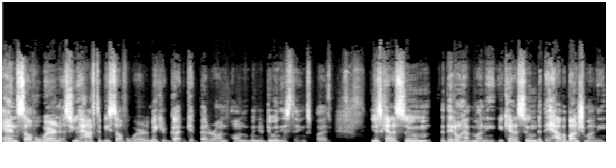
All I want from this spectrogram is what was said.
and self awareness. You have to be self aware to make your gut get better on on when you're doing these things, but you just can't assume that they don't have the money. You can't assume that they have a bunch of money.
